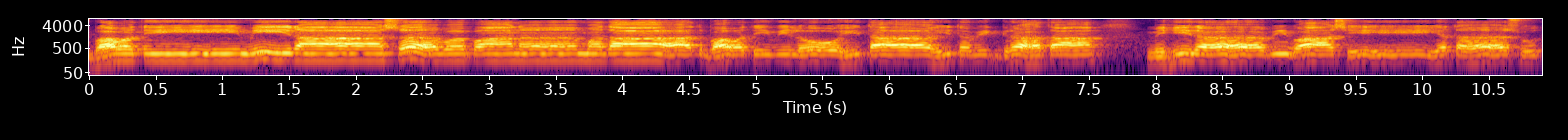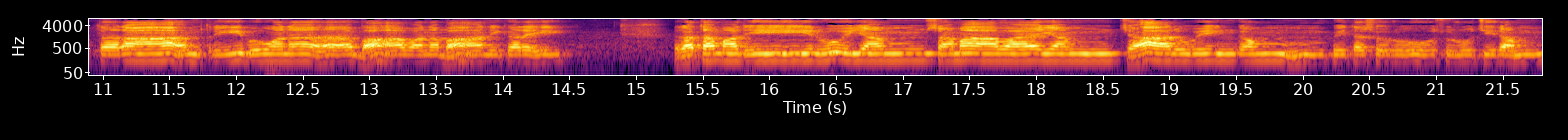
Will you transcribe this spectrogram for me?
भवती मीराशवपानमदात् भवति विलोहिता हितविग्रहता। मिहिरविवासी यतः सुतरां त्रिभुवनभावनभानिकरै रथमधीरुयं समावयं चारुविङ्गं पितसुरुचिरं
